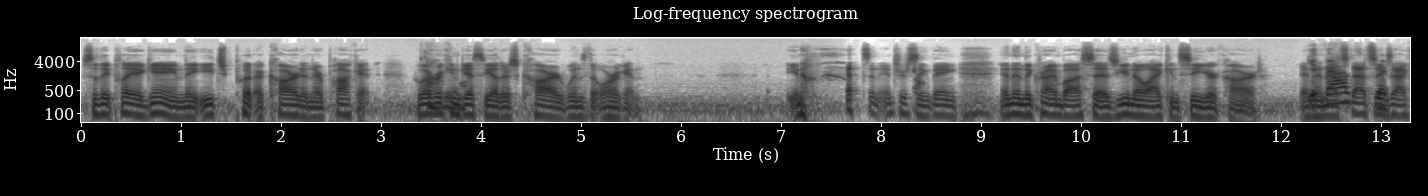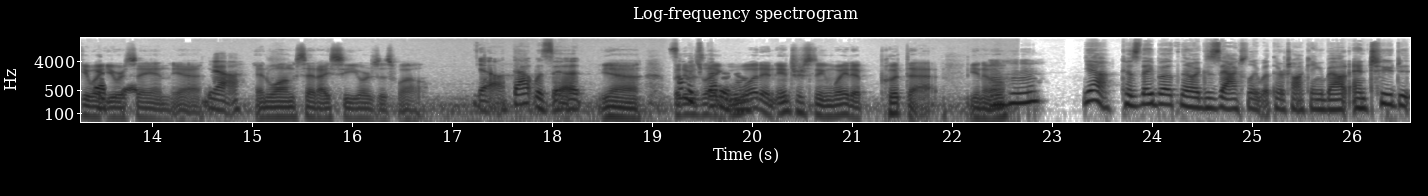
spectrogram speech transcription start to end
So they play a game. They each put a card in their pocket. Whoever Oh, can yeah. guess the other's card wins the organ. You know, that's an interesting thing. And then the crime boss says, "You know, I can see your card." And Yeah, then that's that's that's exactly what you were it. saying. Yeah. Yeah, And Wong said, "I see yours as well." yeah, that was it. Yeah, So but it was like, though. what an interesting way to put that. You know, hmm Yeah, because they both know exactly what they're talking about, and two do,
